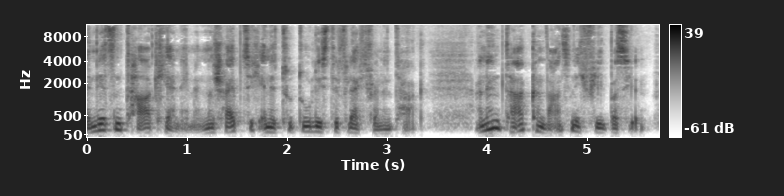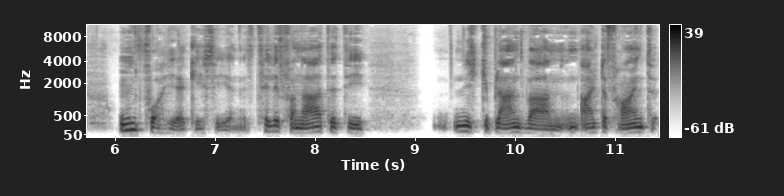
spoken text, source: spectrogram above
Wenn wir jetzt einen Tag hernehmen, man schreibt sich eine To-Do-Liste vielleicht für einen Tag. An einem Tag kann wahnsinnig viel passieren. Unvorhergesehenes, Telefonate, die nicht geplant waren. Ein alter Freund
